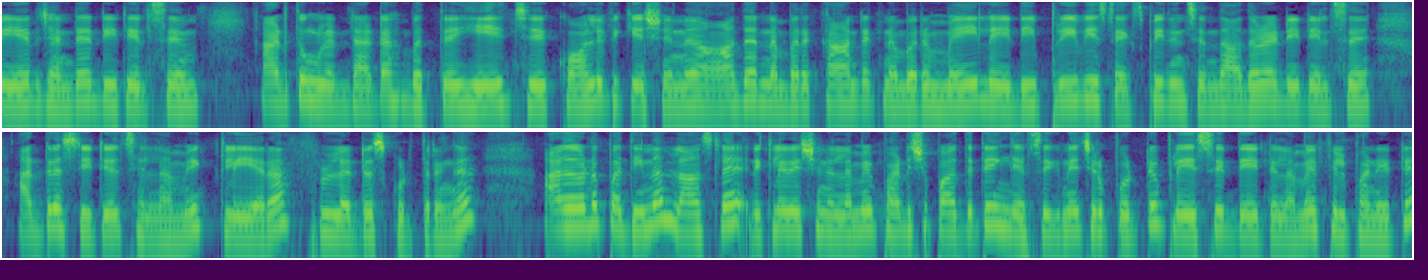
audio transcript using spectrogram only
பேர் ஜெண்டர் டீட்டெயில்ஸு அடுத்து உங்களோட date of birth age qualification Aadhaar number contact number mail ID previous experience இருந்தால் அதோட டீட்டெயில்ஸு அட்ரஸ் டீட்டெயில்ஸ் எல்லாமே கிளியராக ஃபுல் அட்ரஸ் கொடுத்துருங்க. அதோட பார்த்திங்கன்னா லாஸ்ட்டில் டிக்ளரேஷன் எல்லாமே படித்து பார்த்துட்டு இங்கே சிக்னேச்சர் போட்டு பிளேஸு டேட் எல்லாமே ஃபில் பண்ணிவிட்டு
